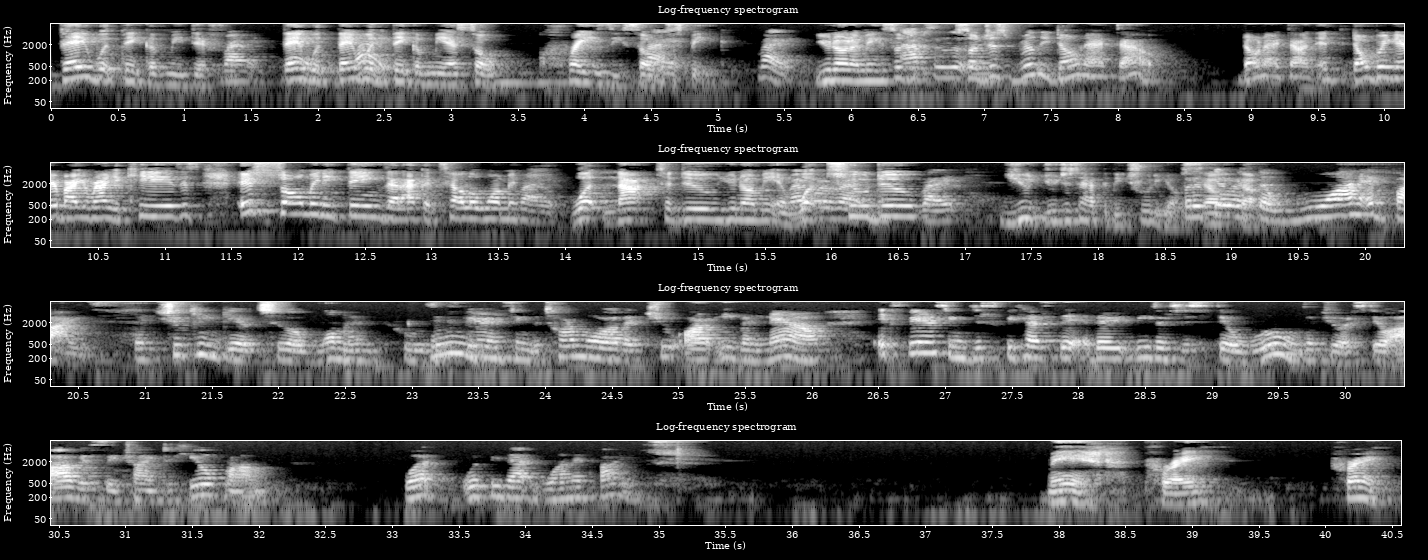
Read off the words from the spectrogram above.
they would think of me different. Right. They right. would they right. wouldn't think of me as so crazy, so to speak. Right. You know what I mean? So Absolutely. so just really don't act out. Don't act out and don't bring everybody around your kids. It's it's so many things that I could tell a woman what not to do, you know what I mean, and what to do. Right. You you just have to be true to yourself. But if there was though. the one advice that you can give to a woman who's mm. experiencing the turmoil that you are even now, experiencing just because they, these are just still wounds that you are still obviously trying to heal from, what would be that one advice? Man, pray, pray.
